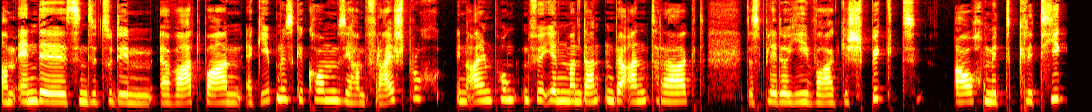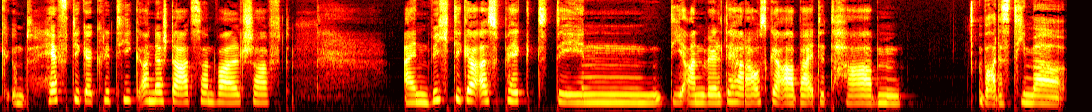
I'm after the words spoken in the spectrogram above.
Am Ende sind sie zu dem erwartbaren Ergebnis gekommen. Sie haben Freispruch in allen Punkten für ihren Mandanten beantragt. Das Plädoyer war gespickt, auch mit Kritik und heftiger Kritik an der Staatsanwaltschaft. Ein wichtiger Aspekt, den die Anwälte herausgearbeitet haben, war das Thema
